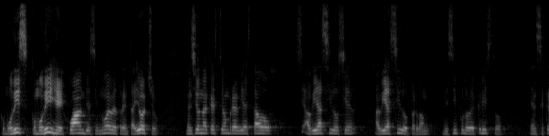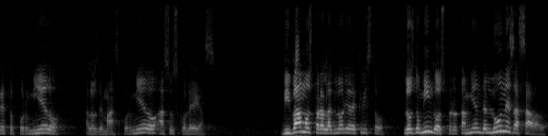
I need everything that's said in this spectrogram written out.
Como, dice, como dije, Juan 19, 38, menciona que este hombre había, estado, había sido, había sido perdón, discípulo de Cristo en secreto por miedo a los demás, por miedo a sus colegas. Vivamos para la gloria de Cristo los domingos, pero también de lunes a sábado.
